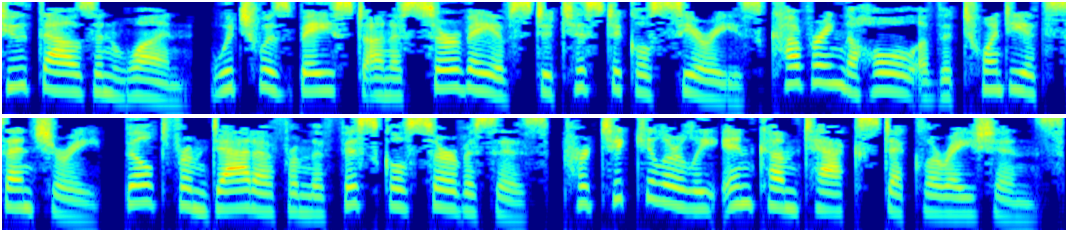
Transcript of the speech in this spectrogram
2001, which was based on a survey of statistical series covering the whole of the 20th century, built from data from the fiscal services particularly income tax declarations.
